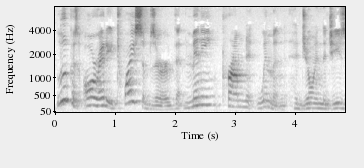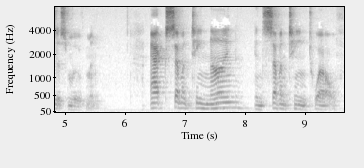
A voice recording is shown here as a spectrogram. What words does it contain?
Luke has already twice observed that many prominent women had joined the Jesus movement. Acts 17:9 and 17:12.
